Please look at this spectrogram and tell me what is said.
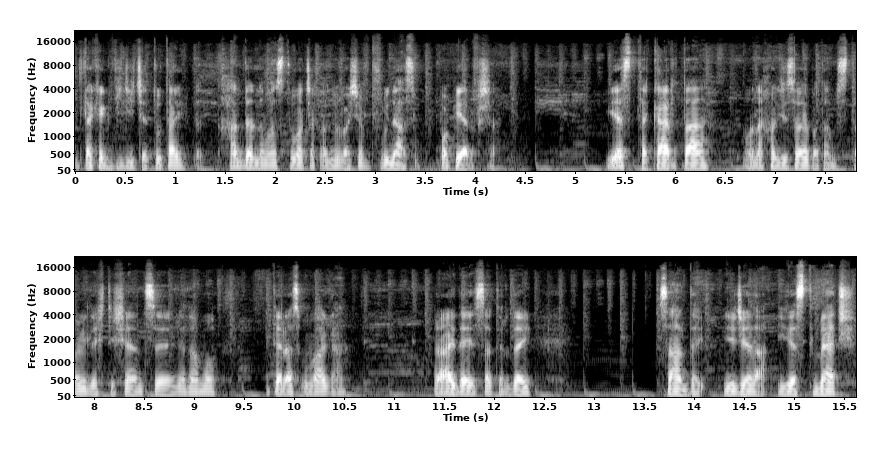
I tak jak widzicie tutaj, handel na watchach odbywa się w dwójnasób. Po pierwsze, jest ta karta, ona chodzi sobie po tam 100 ileś tysięcy, wiadomo. I teraz uwaga. Friday, Saturday, Sunday, niedziela, jest mecz.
